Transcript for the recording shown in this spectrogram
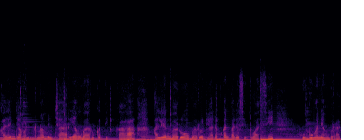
Kalian jangan pernah mencari yang baru ketika kalian baru-baru dihadapkan pada situasi hubungan yang berat.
